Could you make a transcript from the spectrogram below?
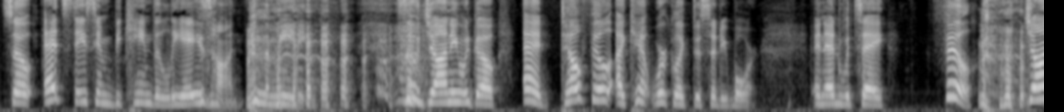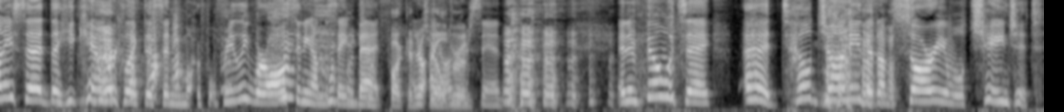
So Ed Stasium became the liaison in the meeting. so Johnny would go, Ed, tell Phil I can't work like this anymore. And Ed would say, Phil, Johnny said that he can't work like this anymore. Really? We're all sitting on the same bed. fucking I don't, I don't children. understand. and then Phil would say, Ed, tell Johnny that I'm sorry and we'll change it.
